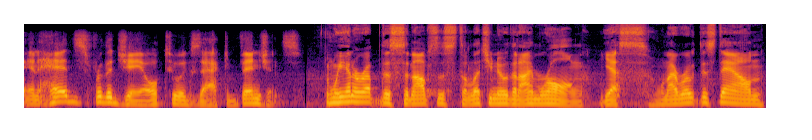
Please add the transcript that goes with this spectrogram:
and heads for the jail to exact vengeance. We interrupt this synopsis to let you know that I'm wrong. Yes, when I wrote this down,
